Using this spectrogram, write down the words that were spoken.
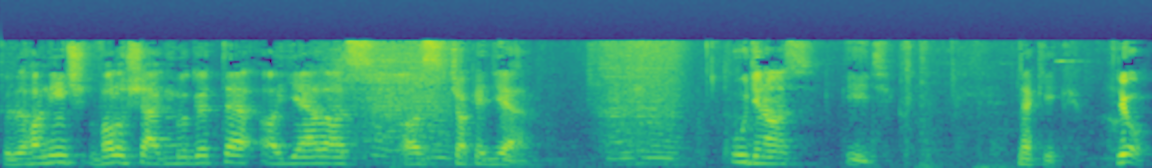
Tudod, ha nincs valóság mögötte, a jel az, az csak egy jel. Ugyanaz így. Nekik. Jó.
